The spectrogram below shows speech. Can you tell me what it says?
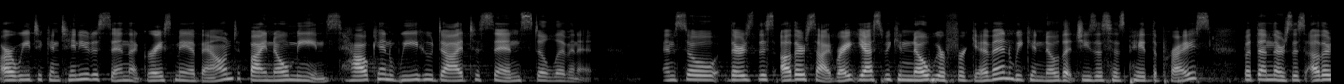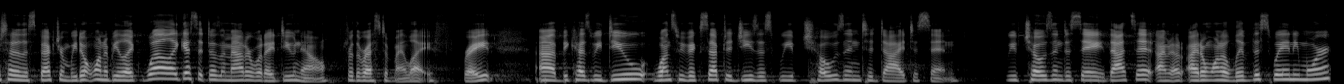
Are we to continue to sin that grace may abound? By no means. How can we who died to sin still live in it? And so there's this other side, right? Yes, we can know we're forgiven. We can know that Jesus has paid the price. But then there's this other side of the spectrum. We don't want to be like, well, I guess it doesn't matter what I do now for the rest of my life, right? Uh, because we do, once we've accepted Jesus, we've chosen to die to sin. We've chosen to say, that's it. I don't want to live this way anymore.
